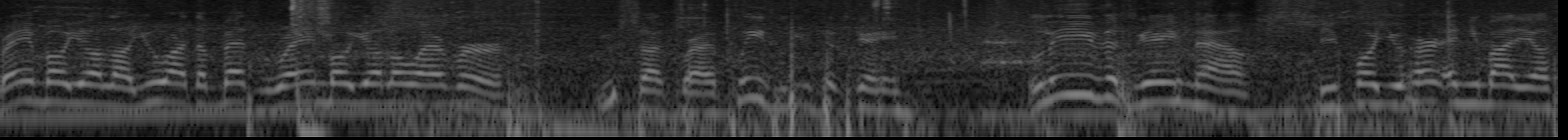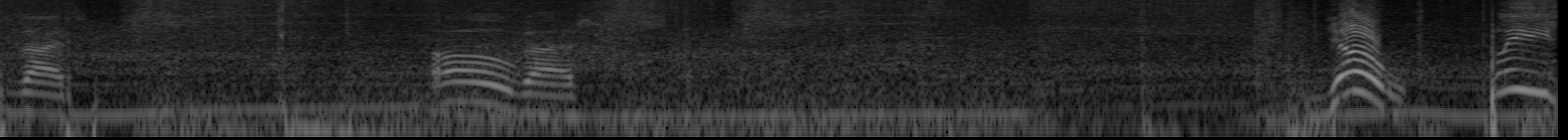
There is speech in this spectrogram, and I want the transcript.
Rainbow YOLO, you are the best Rainbow YOLO ever. You suck, bro. Please leave this game. Leave this game now before you hurt anybody else's eyes. Oh, gosh. Yo, please,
